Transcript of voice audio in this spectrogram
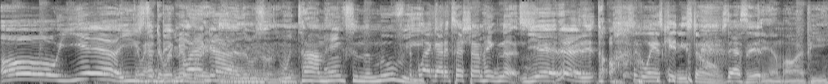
Oh yeah, he's the big black it. guy that mm-hmm. was with Tom Hanks in the movie. The black guy that touched Tom Hanks nuts. yeah, there it is. Oh, Took away his kidney stones. That's it. Damn, R.I.P.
